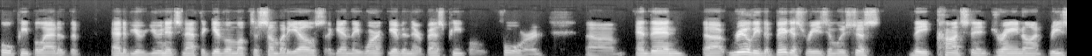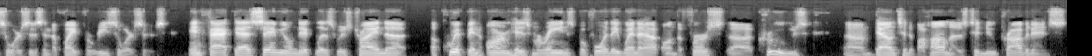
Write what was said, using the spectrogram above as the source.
pull people out of the out of your units and have to give them up to somebody else. Again, they weren't giving their best people forward, um, and then uh, really the biggest reason was just the constant drain on resources and the fight for resources. In fact, as Samuel Nicholas was trying to equip and arm his Marines before they went out on the first uh, cruise um, down to the Bahamas to New Providence,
